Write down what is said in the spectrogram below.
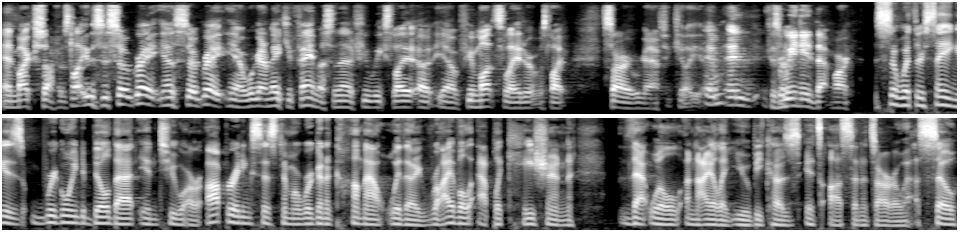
And microsoft was like this is so great. Yeah, it's so great. You know we're going to make you famous. And then a few weeks later uh, you know a few months later it was like sorry we're going to have to kill you. And, and because we need that market So what they're saying is we're going to build that into our operating system, or we're going to come out with a rival application that will annihilate you because it's us and it's our OS. So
